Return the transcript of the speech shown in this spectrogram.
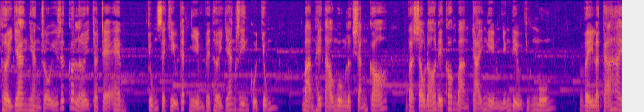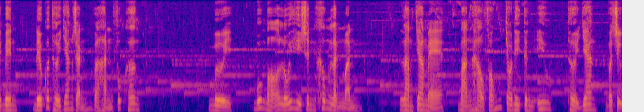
thời gian nhàn rỗi rất có lợi cho trẻ em chúng sẽ chịu trách nhiệm về thời gian riêng của chúng bạn hãy tạo nguồn lực sẵn có và sau đó để con bạn trải nghiệm những điều chúng muốn vậy là cả hai bên đều có thời gian rảnh và hạnh phúc hơn 10. Buông bỏ lối hy sinh không lành mạnh Làm cha mẹ, bạn hào phóng cho đi tình yêu, thời gian và sự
